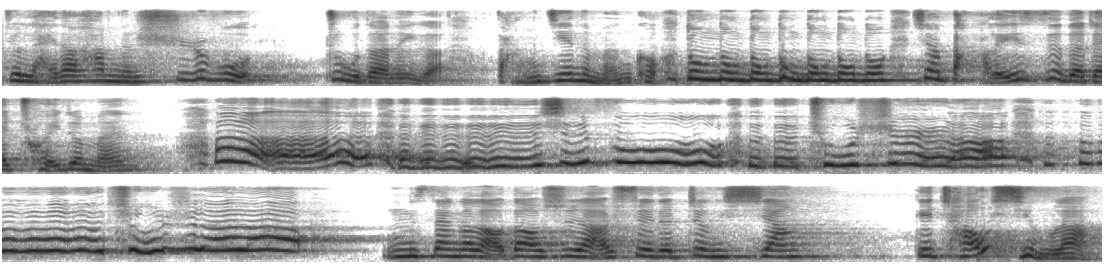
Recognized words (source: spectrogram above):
就来到他们的师傅住的那个房间的门口，咚咚咚咚咚咚咚，像打雷似的在捶着门。啊，师傅，出事了，出事了！嗯，三个老道士啊，睡得正香，给吵醒了。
